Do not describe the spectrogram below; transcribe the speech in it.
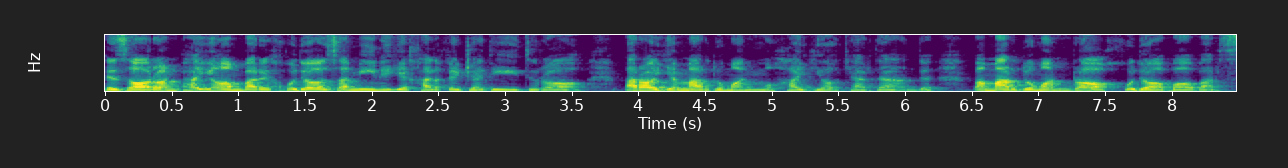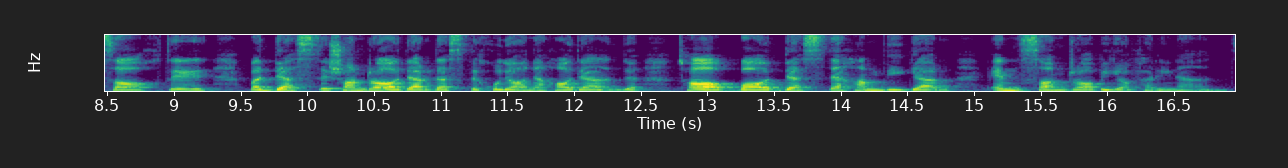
هزاران پیامبر خدا زمینه خلق جدید را برای مردمان مهیا کردند و مردمان را خدا باور ساخته و دستشان را در دست خدا نهادند تا با دست همدیگر انسان را بیافرینند.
